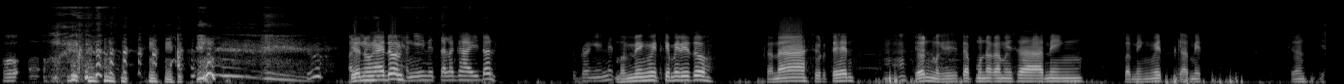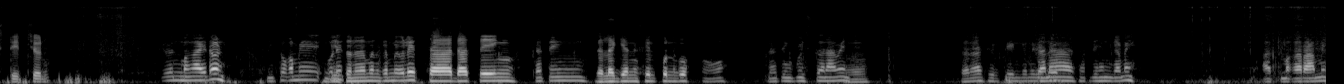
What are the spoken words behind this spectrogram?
Ho, Yan mga idol. Ang init talaga, idol. Sobrang init. Mamingwit kami dito. Sana surtihin. Mhm. Yun, magsisitap muna kami sa aming pamingwit gamit. Yun, station. Yun, mga idol. Dito kami ulit. Dito na naman kami ulit sa dating Dating, lalagyan ng cellphone ko. oo, dating pwesto namin. Oo. Sana surtihin kami dito. Sana sortihin kami. At makarami.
